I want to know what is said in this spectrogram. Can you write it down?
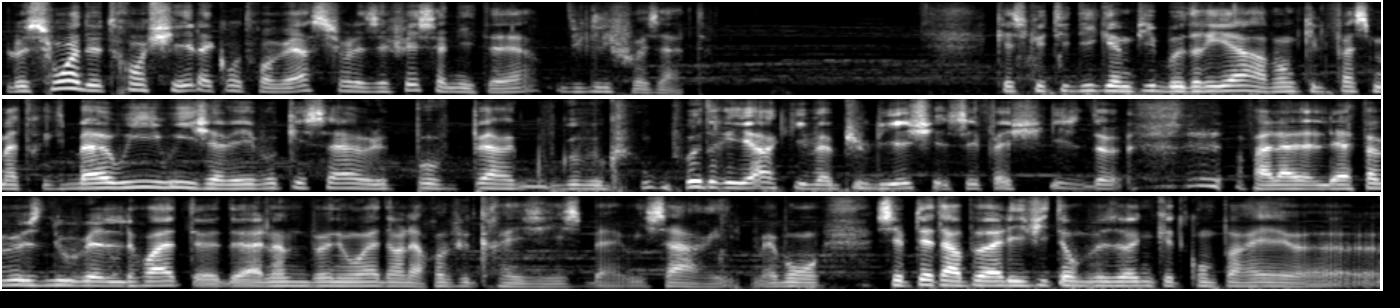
le soin de trancher la controverse sur les effets sanitaires du glyphosate. Qu'est-ce que tu dis, Gumpy Baudrillard, avant qu'il fasse Matrix? Bah oui, oui, j'avais évoqué ça, le pauvre père Baudrillard qui va publier chez ces fascistes, enfin la, fameuse nouvelle droite de Alain de Benoît dans la revue Crisis. Bah oui, ça arrive. Mais bon, c'est peut-être un peu aller vite en besogne que de comparer euh,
